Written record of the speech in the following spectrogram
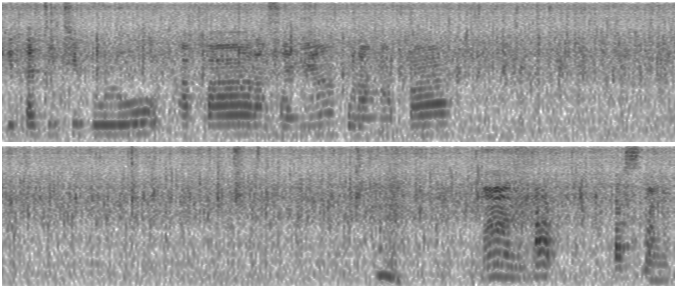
kita cicip dulu apa rasanya kurang apa. Hmm, mantap pas banget.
